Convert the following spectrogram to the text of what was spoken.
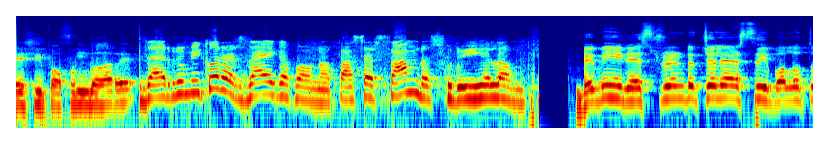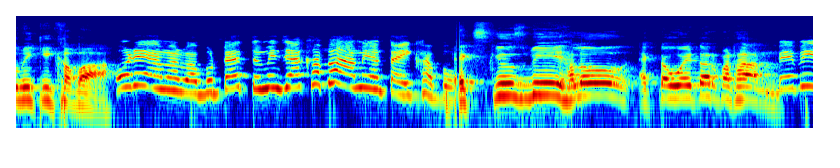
বেশি পছন্দ করে? দারুমি করার জায়গা পাও না পাশার চামড়া শুরুই হলাম। বেবি রেস্টুরেন্টে চলে আসছি বলো তুমি কি খাবা? ওরে আমার বাবুটা তুমি যা খাবা আমিও তাই খাব। এক্সকিউজ মি হ্যালো একটা ওয়েটার পাঠান। বেবি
